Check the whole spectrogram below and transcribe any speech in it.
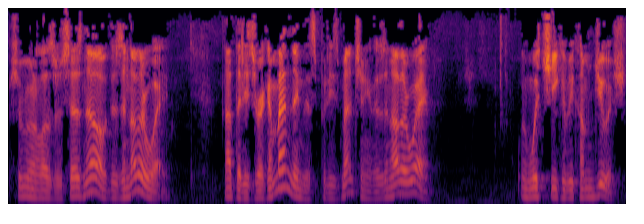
Shimon ben Elazar says, no, there's another way. Not that he's recommending this, but he's mentioning there's another way in which she could become Jewish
